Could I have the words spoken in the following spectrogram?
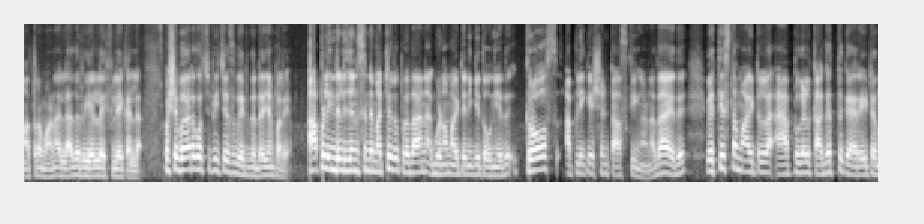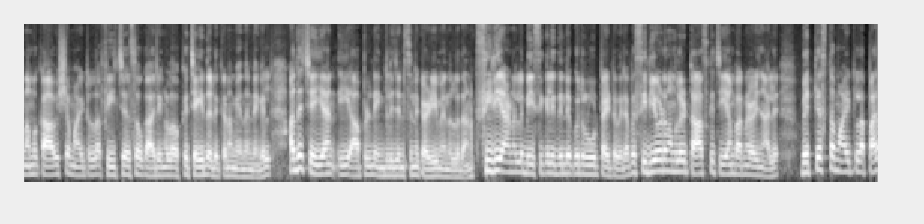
മാത്രമാണ് അല്ലാതെ റിയൽ ലൈഫിലേക്കല്ല പക്ഷേ വേറെ കുറച്ച് ഫീച്ചേഴ്സ് വരുന്നുണ്ട് ഞാൻ പറയാം. ആപ്പിൾ ഇന്റലിജൻസിന്റെ മറ്റൊരു പ്രധാന ഗുണമായിട്ട് എനിക്ക് തോന്നിയത് ക്രോസ് ആപ്ലിക്കേഷൻ ടാസ്കിംഗ് ആണ്. അതായത് വ്യത്യസ്തമായിട്ടുള്ള ആപ്പുകൾക്കകത്ത് കയറിയിട്ട് നമുക്ക് ആവശ്യമായിട്ടുള്ള ഫീച്ചേഴ്സോ കാര്യങ്ങളോ ഒക്കെ ചെയ്തെടുക്കണം എന്നുണ്ടെങ്കിൽ അത് ചെയ്യാൻ ഈ ആപ്പിളിന്റെ ഇന്റലിജൻസിന് കഴിയും എന്നുള്ളതാണ്. സിരി ആണല്ലോ ബേസിക്കലി ഇതിന്റെ ഒരു റൂട്ടായിട്ട് വരും അപ്പോൾ സിരിയോട് നമ്മൾ ടാസ്ക് ചെയ്യാൻ പറഞ്ഞു കഴിഞ്ഞാൽ വ്യത്യസ്തമായിട്ടുള്ള പല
